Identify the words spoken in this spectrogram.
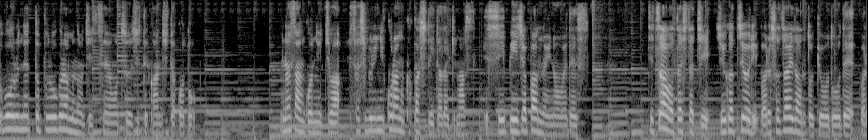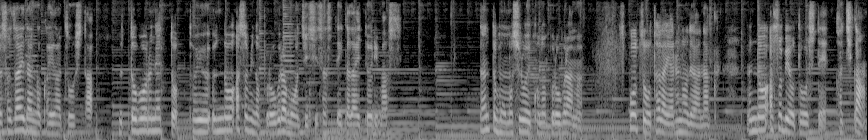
トボールネットプログラムの実践を通じて感じたこと。皆さんこんにちは。久しぶりにコラム書かせていただきます。SCP ジャパンの井上です。実は私たち10月よりバルサ財団と共同でバルサ財団が開発をしたフットボールネットという運動遊びのプログラムを実施させていただいております。なんとも面白いこのプログラム。スポーツをただやるのではなく運動遊びを通して価値観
